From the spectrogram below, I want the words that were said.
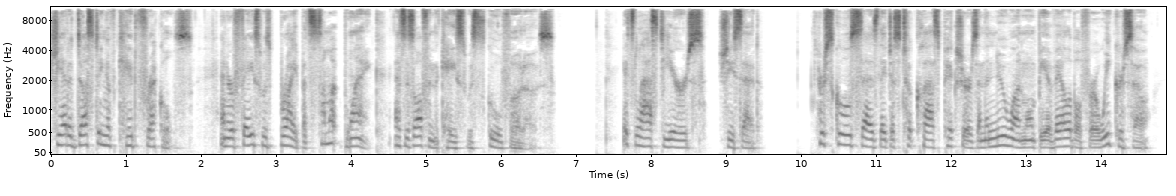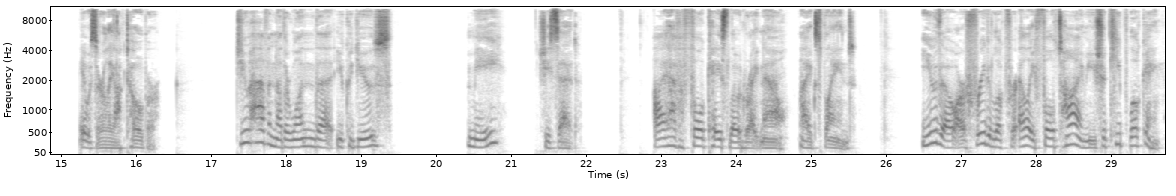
She had a dusting of kid freckles, and her face was bright but somewhat blank, as is often the case with school photos. It's last year's, she said. Her school says they just took class pictures and the new one won't be available for a week or so. It was early October. Do you have another one that you could use? Me? she said. I have a full caseload right now, I explained. You, though, are free to look for Ellie full time. You should keep looking.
